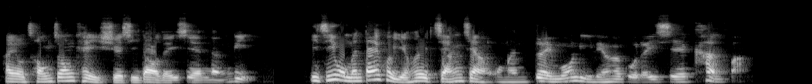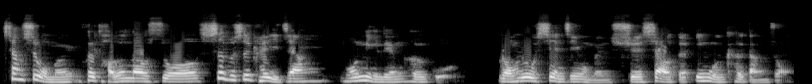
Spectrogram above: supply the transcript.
还有从中可以学习到的一些能力，以及我们待会也会讲讲我们对模拟联合国的一些看法，像是我们会讨论到说，是不是可以将模拟联合国融入现今我们学校的英文课当中，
